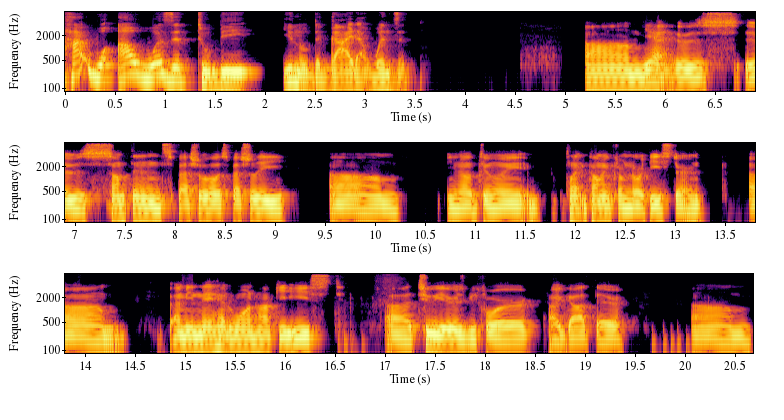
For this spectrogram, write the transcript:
How how was it to be, you know, the guy that wins it? Um, yeah, it was it was something special, especially um, you know doing coming from Northeastern. Um, I mean, they had won Hockey East uh, two years before I got there, um,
